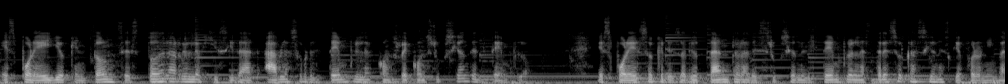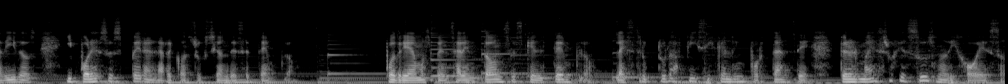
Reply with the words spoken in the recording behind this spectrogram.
es por ello que entonces toda la religiosidad habla sobre el templo y la reconstrucción del templo. Es por eso que les dolió tanto la destrucción del templo en las tres ocasiones que fueron invadidos y por eso esperan la reconstrucción de ese templo. Podríamos pensar entonces que el templo, la estructura física es lo importante, pero el Maestro Jesús no dijo eso.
